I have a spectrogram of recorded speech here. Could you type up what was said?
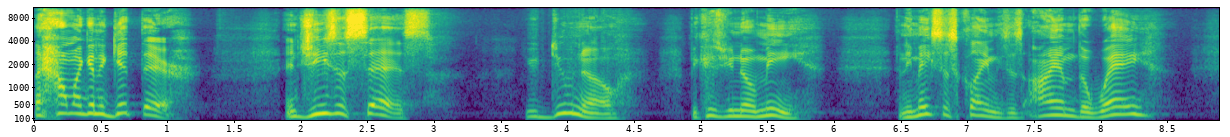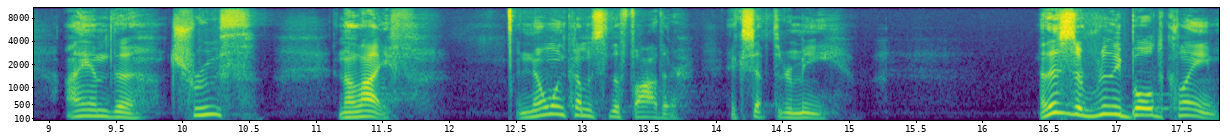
Like, how am I going to get there? And Jesus says, You do know because you know me. And he makes this claim. He says, I am the way, I am the truth, and the life. And no one comes to the Father except through me. Now, this is a really bold claim.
